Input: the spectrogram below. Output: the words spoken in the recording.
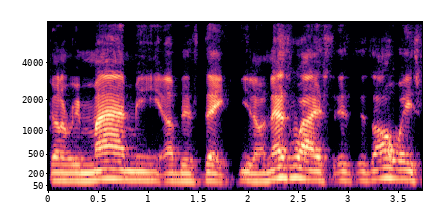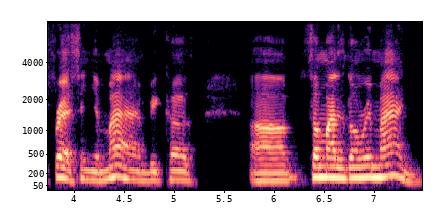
gonna remind me of this day you know and that's why it's, it's, it's always fresh in your mind because um, somebody's gonna remind you.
